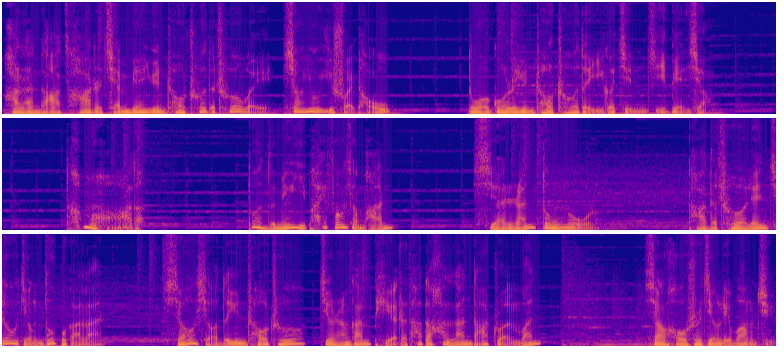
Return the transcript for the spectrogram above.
汉兰达擦着前边运钞车的车尾，向右一甩头，躲过了运钞车的一个紧急变向。他妈的！段子明一拍方向盘，显然动怒了。他的车连交警都不敢拦，小小的运钞车竟然敢撇着他的汉兰达转弯。向后视镜里望去，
